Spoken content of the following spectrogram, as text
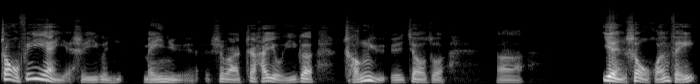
赵飞燕也是一个女美女，是吧？这还有一个成语叫做呃燕瘦还肥，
